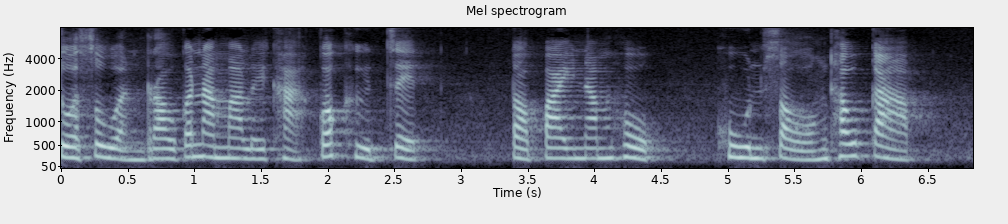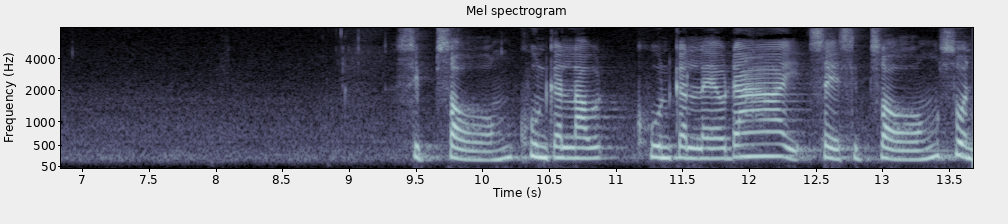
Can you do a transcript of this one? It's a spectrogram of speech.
ตัวส่วนเราก็นำมาเลยค่ะ ก็คือ7ต่อไปนำ6 คูณ 2 เท่ากับ 12 คูณกันเราคูณกันแล้วได้ เศษ 12 ส่วน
